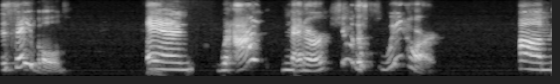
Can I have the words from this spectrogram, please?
disabled. Hmm. And when I met her, she was a sweetheart. Um,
